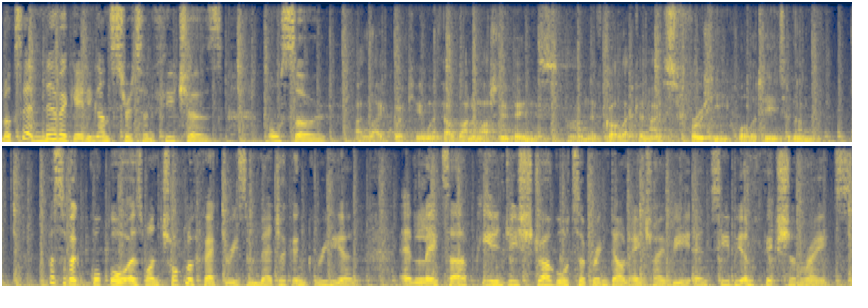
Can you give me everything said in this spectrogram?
looks at navigating uncertain futures. Also, I like working with our Vanuatu beans. Um, they've got like a nice fruity quality to them. Pacific Cocoa is one chocolate factory's magic ingredient. And later, PNG struggle to bring down HIV and TB infection rates.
